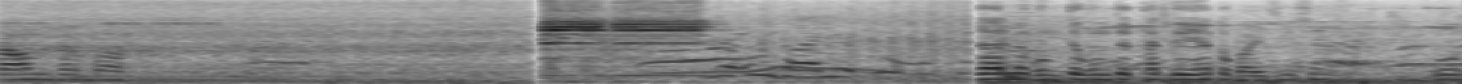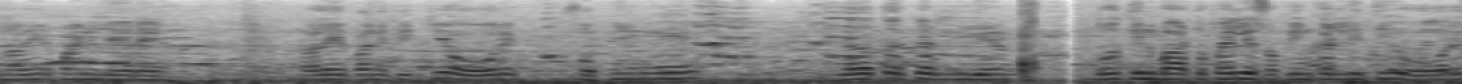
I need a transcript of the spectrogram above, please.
राम दरबार। बाज़ार में घूमते घूमते थक गए हैं तो भाई जी से दो नारियल पानी ले रहे हैं। नारियल पानी पी के और शॉपिंग ज़्यादातर कर ली है। दो तीन बार तो पहले शॉपिंग कर ली थी और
